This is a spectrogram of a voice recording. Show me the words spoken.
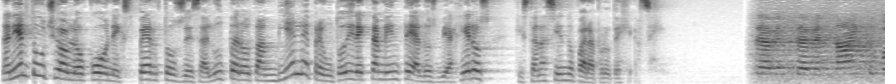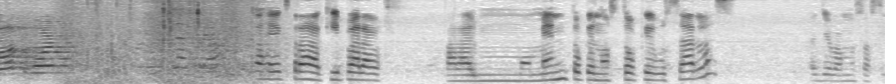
Daniel Tucho habló con expertos de salud, pero también le preguntó directamente a los viajeros qué están haciendo para protegerse. 779 to Baltimore. Las extras aquí para, para el momento que nos toque usarlas, las llevamos así.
